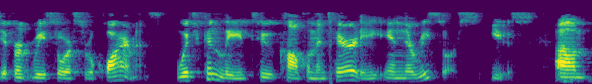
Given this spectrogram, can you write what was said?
different resource requirements, which can lead to complementarity in their resource use. Um,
